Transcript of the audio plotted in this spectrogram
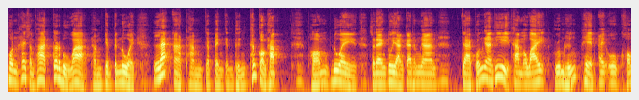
คนให้สัมภาษณ์ก็ระบุว่าทำกันเป็นหน่วย และอาจทำเช่นนี้กันถึงทั้งกองทัพ พร้อมด้วยแสดงตัวอย่างการทำงาน จากผลงานที่ทำเอาไว้รวมถึงเพจ IO ของ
